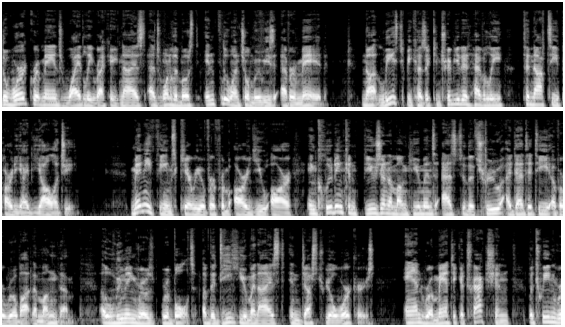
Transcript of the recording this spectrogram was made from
The work remains widely recognized as one of the most influential movies ever made, not least because it contributed heavily to Nazi Party ideology. Many themes carry over from RUR, including confusion among humans as to the true identity of a robot among them, a looming ro- revolt of the dehumanized industrial workers, and romantic attraction between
